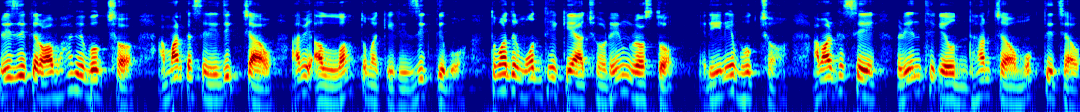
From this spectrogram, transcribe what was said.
রিজিকের অভাবে ভুগছ। আমার কাছে রিজিক চাও। আমি আল্লাহ তোমাকে রিজিক দেব। তোমাদের মধ্যে কে আছো? ঋণগ্রস্ত। ঋণে ভুগছ। আমার কাছে ঋণ থেকে উদ্ধার চাও, মুক্তি চাও।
